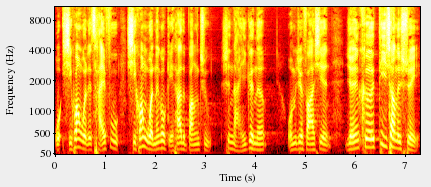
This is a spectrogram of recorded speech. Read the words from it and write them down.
我喜欢我的财富，喜欢我能够给他的帮助，是哪一个呢？我们就发现。人喝地上的水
